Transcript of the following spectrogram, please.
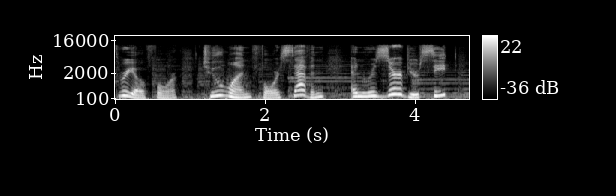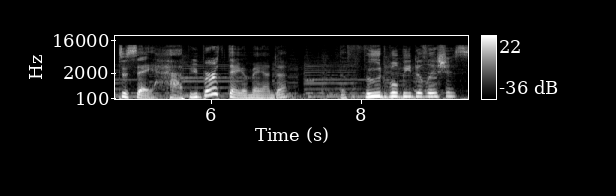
304 2147 and reserve your seat to say happy birthday, Amanda. The food will be delicious,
